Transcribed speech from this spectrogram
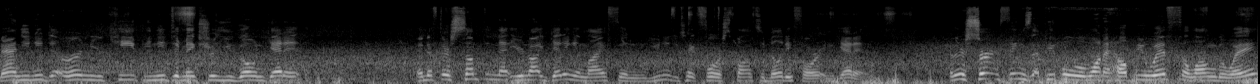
man, you need to earn your keep. You need to make sure you go and get it. And if there's something that you're not getting in life, then you need to take full responsibility for it and get it. And there's certain things that people will want to help you with along the way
